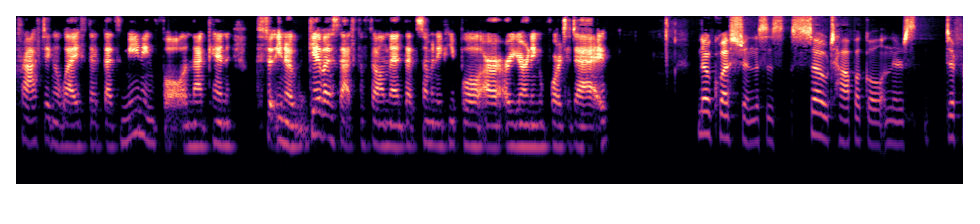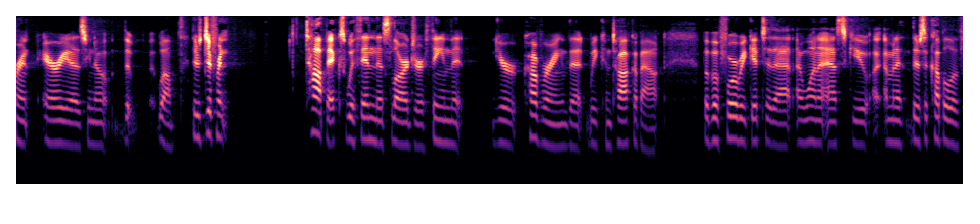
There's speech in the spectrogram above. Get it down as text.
crafting a life that that's meaningful and that can, you know, give us that fulfillment that so many people are, are yearning for today. No question. This is so topical, and there's different areas, you know, that, well, there's different topics within this larger theme that you're covering that we can talk about. But before we get to that, I want to ask you I'm to, there's a couple of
